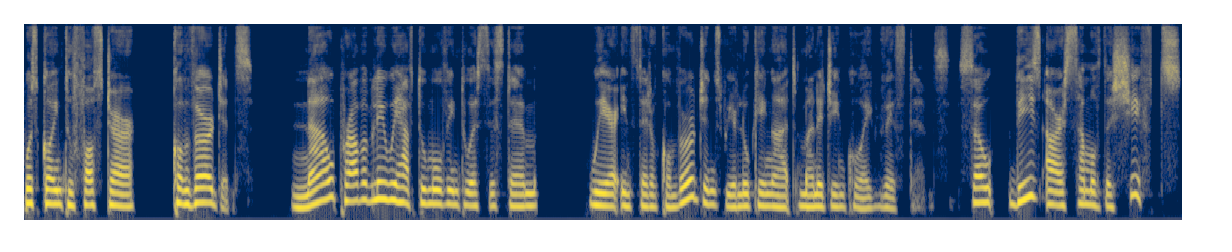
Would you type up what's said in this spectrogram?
was going to foster convergence. Now, probably we have to move into a system where instead of convergence, we are looking at managing coexistence. So these are some of the shifts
